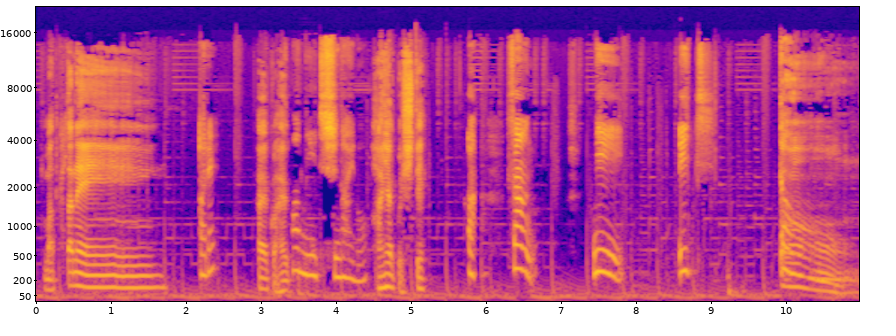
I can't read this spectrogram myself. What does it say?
う。まったねー。あれ？早く早く、?3、2、1しないの？早くして。?3、2、1、ドン。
